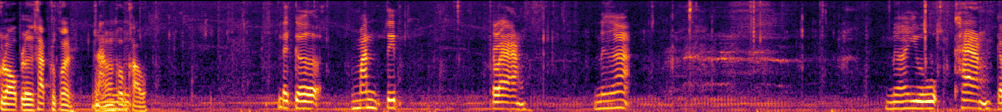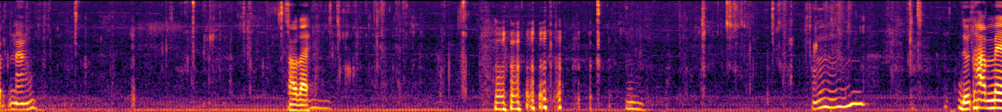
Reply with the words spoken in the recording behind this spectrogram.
กรอบเลยครับ ทุกคน หนังของเขา แล้วก็มันติดกลาง เนื้อ เนื้ออยู่ข้างกับหนัง เอาอะไรอืมดูถ้าแม่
